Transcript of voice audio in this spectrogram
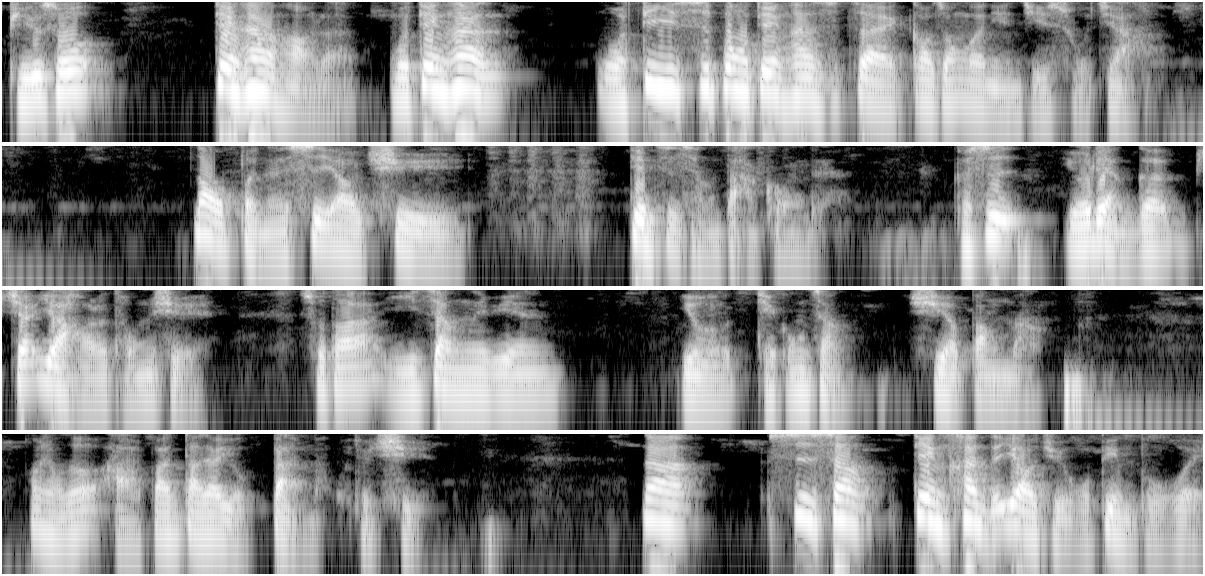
比如说。电焊好了，我电焊，我第一次碰电焊是在高中二年级暑假。那我本来是要去电子厂打工的，可是有两个比较要好的同学说他姨丈那边有铁工厂需要帮忙，我想说啊，反正大家有伴嘛，我就去。那事实上，电焊的要诀我并不会，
